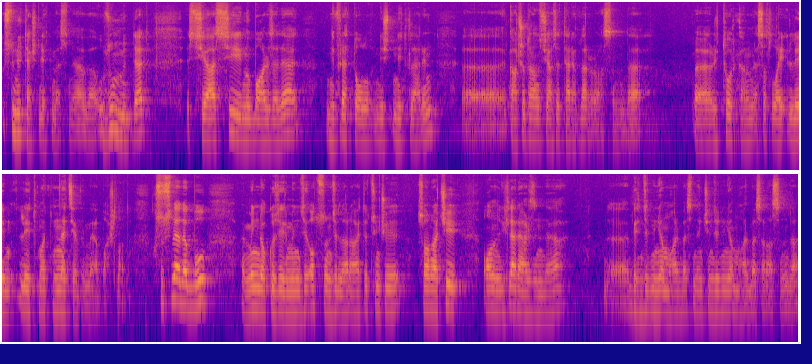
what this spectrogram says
üstünlük təşkil etməsinə və uzun müddət siyasi mübarizədə nifrət dolu nitqlərin qarşı duran siyasi tərəflər arasında ritorikanın əsas leytmotivine çevirməyə başladı. Xüsusilə də bu 1920-ci, 30-cu illərə aiddir. Çünki sonrakı 10 illiklər ərzində Birinci Dünya müharibəsindən İkinci Dünya müharibəsi arasında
